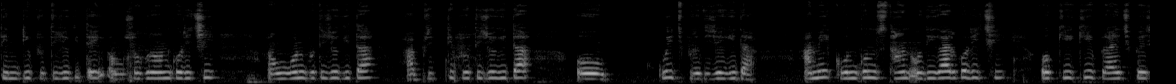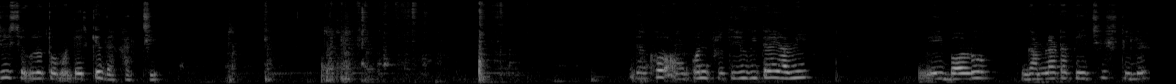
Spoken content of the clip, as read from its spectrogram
তিনটি প্রতিযোগিতায় অংশগ্রহণ করেছি। অঙ্কন প্রতিযোগিতা, আবৃত্তি প্রতিযোগিতা ও কুইজ প্রতিযোগিতা। আমি কোন কোন স্থান অধিকার করেছি ও কি কি প্রাইজ পেয়েছি সেগুলো তোমাদেরকে দেখাচ্ছি। দেখো, অঙ্কন প্রতিযোগিতায় আমি এই বড় গামলাটা পেয়েছি স্টিলের।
